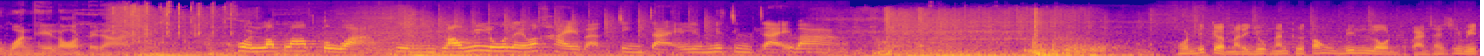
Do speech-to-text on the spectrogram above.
ทุกๆวันให้รอดไปได้ คนรอบๆตัว คือเราไม่รู้เลยว่าใครแบบจริงใจหรือไม่จริงใจบ้าง คนที่เกิดมาในยุคนั้นคือต้องดิ้นรนกับการใช้ชีวิต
